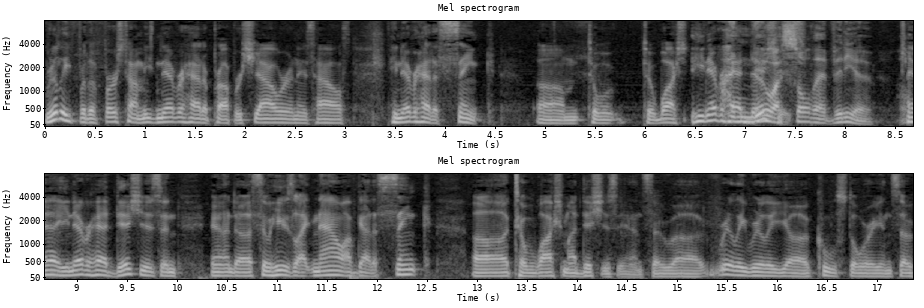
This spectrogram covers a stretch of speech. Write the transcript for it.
really for the first time. He's never had a proper shower in his house. He never had a sink um, to to wash. He never had I know. I saw that video. Yeah, he never had dishes, and and uh, so he was like, now I've got a sink uh, to wash my dishes in. So uh, really, really uh, cool story. And so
